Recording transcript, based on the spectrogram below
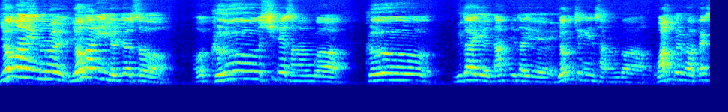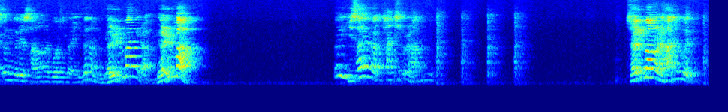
영안의 눈을, 영안이 열려서, 어, 그 시대 상황과 그 유다의, 남유다의 영적인 상황과 왕들과 백성들의 상황을 보니까 이거는 멸망이라, 멸망! 이사야가 탄식을 하는 거죠. 절망을 하는 거죠.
